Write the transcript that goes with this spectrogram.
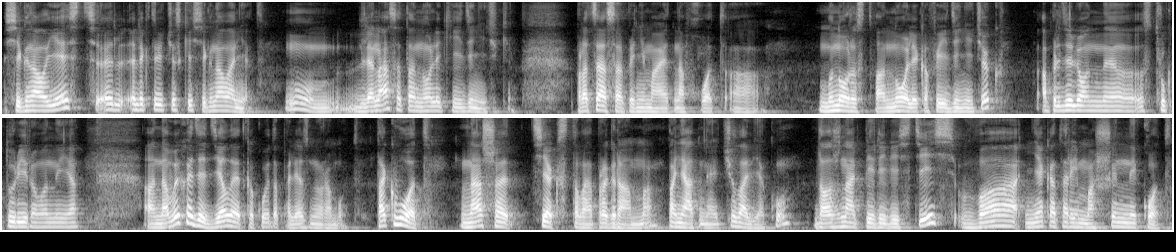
сигнал есть электрический, сигнала нет. Ну, для нас это нолики и единички. Процессор принимает на вход э, множество ноликов и единичек, определенные, структурированные, а на выходе делает какую-то полезную работу. Так вот, наша текстовая программа, понятная человеку, должна перевестись в некоторый машинный код,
